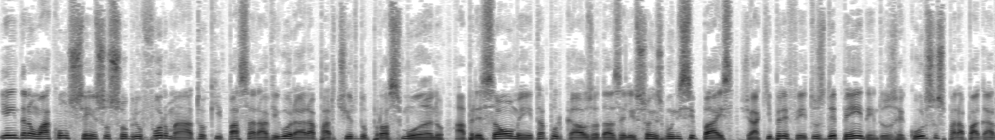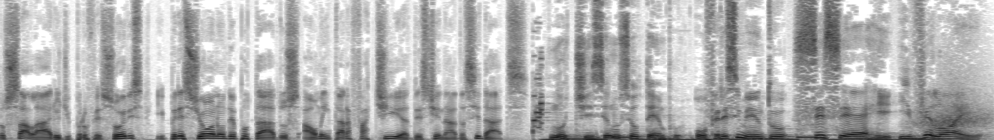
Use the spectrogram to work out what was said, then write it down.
e ainda não há consenso sobre o formato que passará a vigorar a partir do próximo ano. A pressão aumenta por causa das eleições municipais, já que prefeitos dependem dos recursos para pagar o salário de professores e pressionam deputados a aumentar a fatia destinada às cidades. Notícia no seu tempo. Oferecimento CCR e Veloy.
